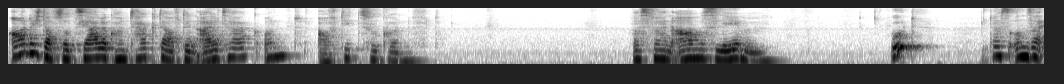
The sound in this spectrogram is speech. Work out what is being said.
Auch nicht auf soziale Kontakte, auf den Alltag und auf die Zukunft. Was für ein armes Leben. Dass unser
